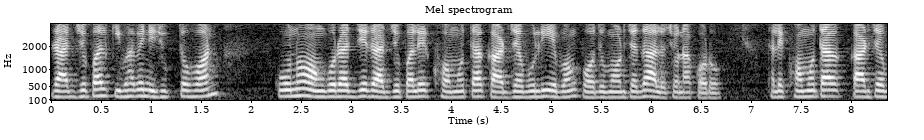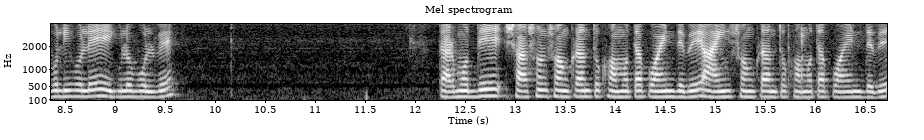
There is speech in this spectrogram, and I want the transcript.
রাজ্যপাল কীভাবে নিযুক্ত হন? কোনো অঙ্গরাজ্যের রাজ্যপালের ক্ষমতা, কার্যাবলী এবং পদমর্যাদা আলোচনা করো। তাহলে ক্ষমতা, কার্যাবলী হলে এইগুলো বলবে। তার মধ্যে শাসন সংক্রান্ত ক্ষমতা পয়েন্ট দেবে, আইন সংক্রান্ত ক্ষমতা পয়েন্ট দেবে।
